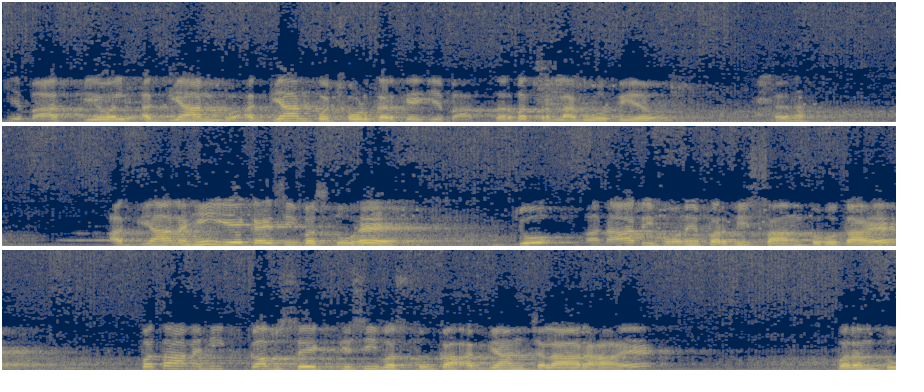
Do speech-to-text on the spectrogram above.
ये बात केवल अज्ञान को अज्ञान को छोड़ करके ये बात सर्वत्र लागू होती है वो, है ना? अज्ञान ही एक ऐसी वस्तु है जो अनादि होने पर भी शांत होता है। पता नहीं कब से किसी वस्तु का अज्ञान चला आ रहा है, परंतु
